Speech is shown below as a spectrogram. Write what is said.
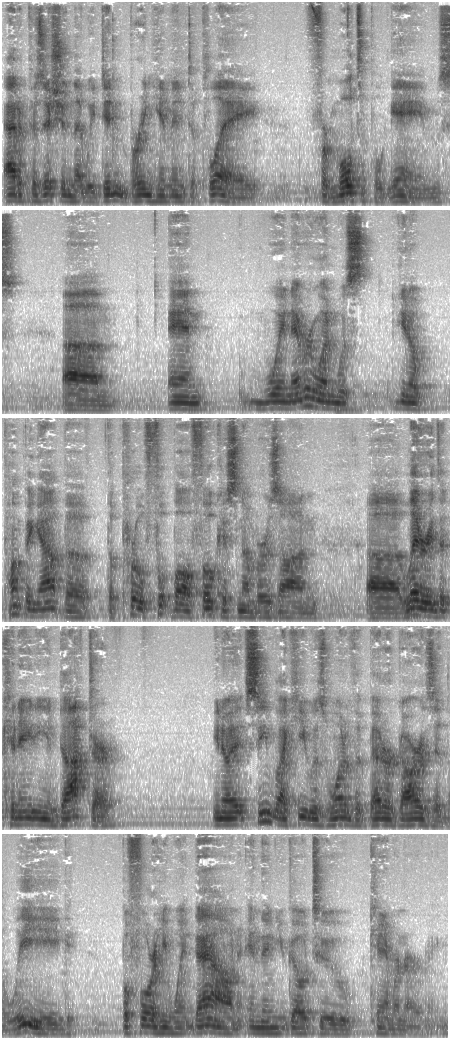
at a position that we didn't bring him into play for multiple games. Um, and when everyone was, you know, pumping out the, the pro football focus numbers on uh, Larry the Canadian Doctor, you know, it seemed like he was one of the better guards in the league before he went down, and then you go to Cameron Erving.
